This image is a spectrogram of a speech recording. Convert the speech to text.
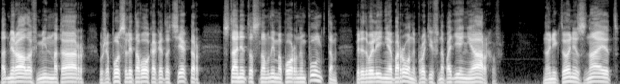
адмиралов Минматар уже после того, как этот сектор станет основным опорным пунктом передовой линии обороны против нападения архов. Но никто не знает,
